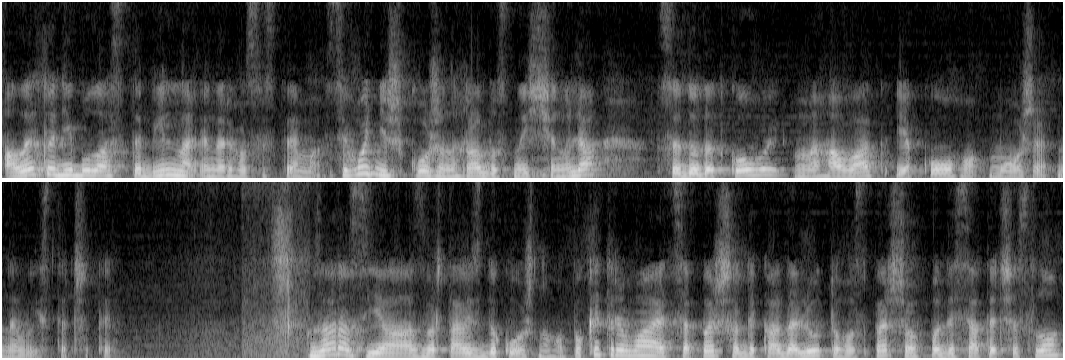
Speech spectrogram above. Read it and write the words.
Але тоді була стабільна енергосистема. Сьогодні ж кожен градус нижче нуля це додатковий мегаватт, якого може не вистачити. Зараз я звертаюсь до кожного. Поки тривається перша декада лютого, з 1 по 10 число,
